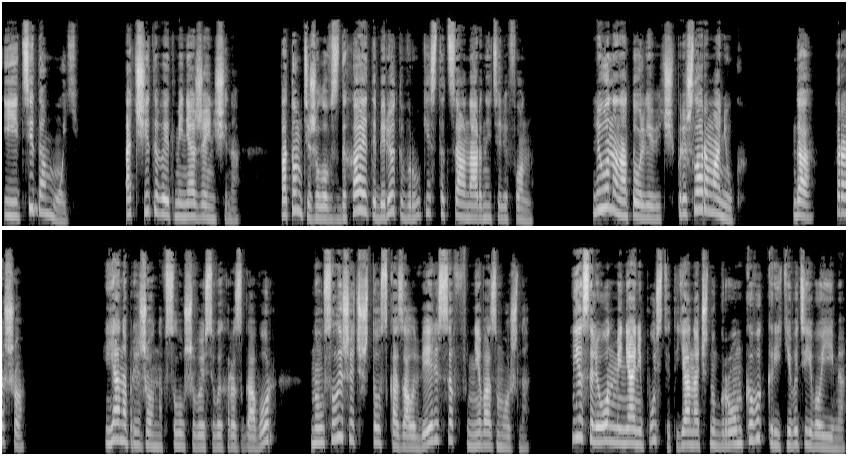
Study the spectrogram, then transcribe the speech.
и идти домой. Отчитывает меня женщина. Потом тяжело вздыхает и берет в руки стационарный телефон. Леон Анатольевич, пришла Романюк. Да, хорошо. Я напряженно вслушиваюсь в их разговор, но услышать, что сказал Вересов, невозможно. Если он меня не пустит, я начну громко выкрикивать его имя.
